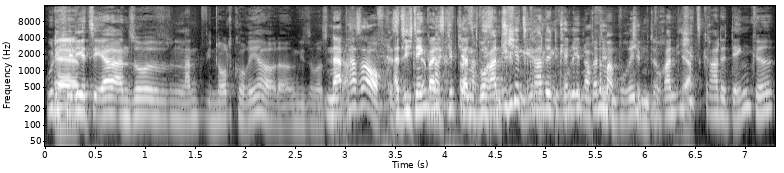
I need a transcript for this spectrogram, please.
Gut, ich Äh, hätte jetzt eher an so ein Land wie Nordkorea oder irgendwie sowas Na, gedacht. pass auf, Also ich denke, es gibt ja noch woran ich jetzt gerade warte mal, woran, ich jetzt gerade denke,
